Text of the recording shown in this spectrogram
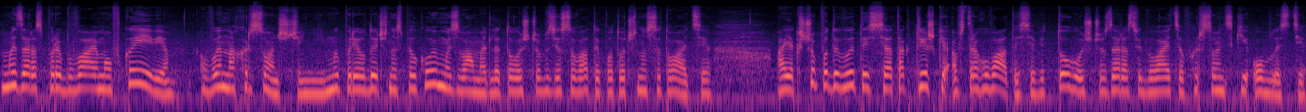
ми зараз перебуваємо в Києві. Ви на Херсонщині. Ми періодично спілкуємось з вами для того, щоб з'ясувати поточну ситуацію. А якщо подивитися так трішки абстрагуватися від того, що зараз відбувається в Херсонській області,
